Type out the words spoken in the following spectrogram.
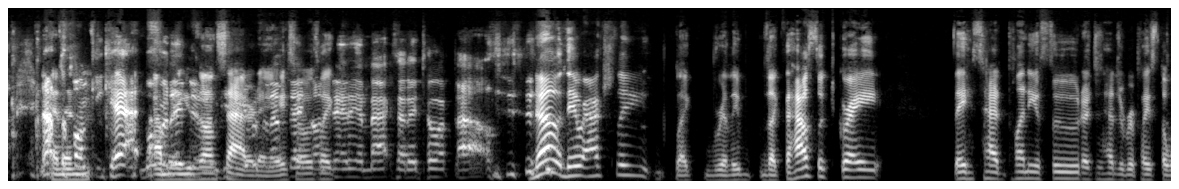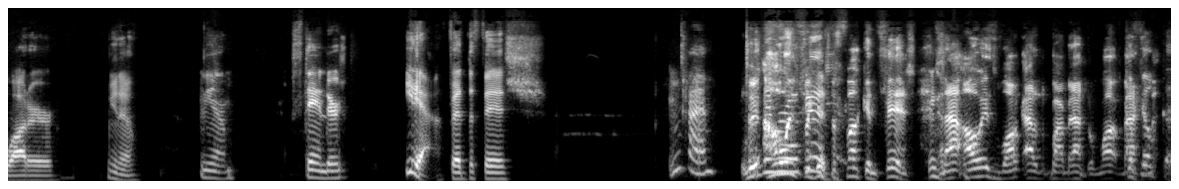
Not And the funky cat. What I'm gonna use it doing? on you us an Saturday, so update I was like- Danny and Max how they tore up the house. no, they were actually like really like the house looked great. They had plenty of food. I just had to replace the water. You know, Yeah. Standard. yeah, fed the fish. Okay. We They always all forget good. the fucking fish, and I always walk out of the apartment. I have to walk back, in, filter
